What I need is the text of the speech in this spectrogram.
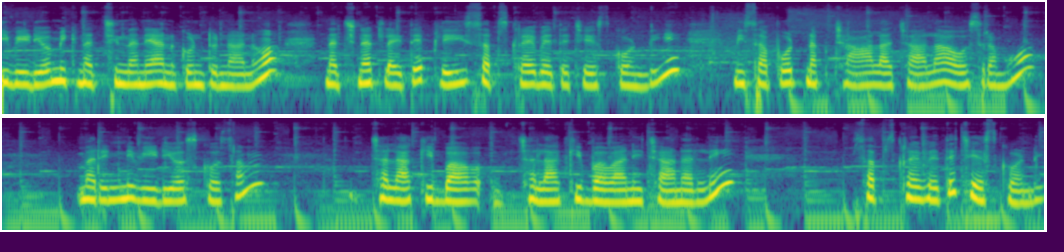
ఈ వీడియో మీకు నచ్చిందనే అనుకుంటున్నాను. నచ్చినట్లయితే ప్లీజ్ సబ్స్క్రైబ్ అయితే చేసుకోండి. మీ సపోర్ట్ నాకు చాలా చాలా అవసరము. మరిన్ని వీడియోస్ కోసం చలాకీ భవ చలాకీ భవానీ ఛానల్ని సబ్స్క్రైబ్ అయితే చేసుకోండి.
